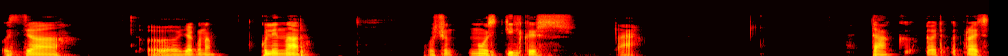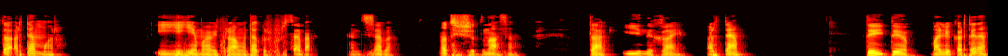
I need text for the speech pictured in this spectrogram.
Ось ця. Е, як вона? Кулінар. Що, ну, стільки ж. А. Так, давайте відправити сюди Артемор. І її ми відправимо також про себе. До себе. Ну, це ще до нас, а. Так, і нехай. Артем. Ти йди малюй картини.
